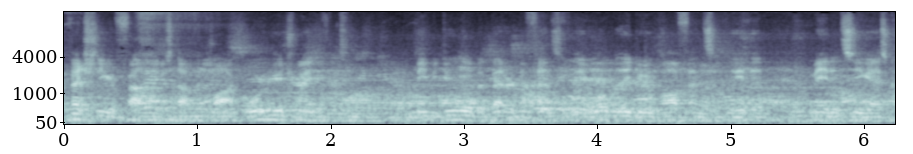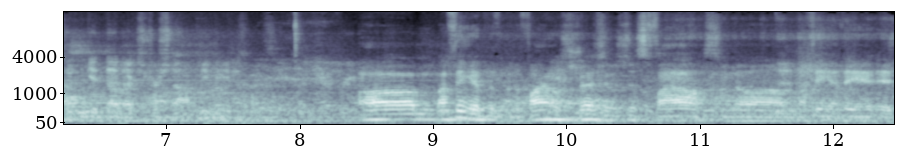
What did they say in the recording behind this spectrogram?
eventually you're fouling to stop the clock. What were you trying to maybe do a little bit better defensively? What were they doing offensively that made it so you guys couldn't get that extra stop you needed? Um, I think at the, the final stretch it was just fouls. You know, um, I think I think it, it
